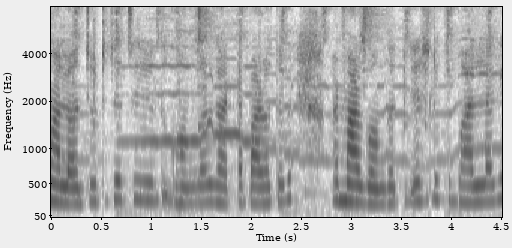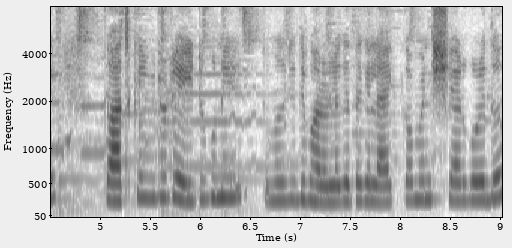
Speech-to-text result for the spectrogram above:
মা লঞ্চে উঠে যাচ্ছে, যেহেতু গঙ্গার ঘাটটা পার হতে হবে। আর মার গঙ্গার তীরে আসলে খুব ভালো লাগে। তো আজকের ভিডিওটা এইটুকুনি। তোমাদের যদি ভালো লাগে তাকে লাইক কমেন্ট শেয়ার করে দিও।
